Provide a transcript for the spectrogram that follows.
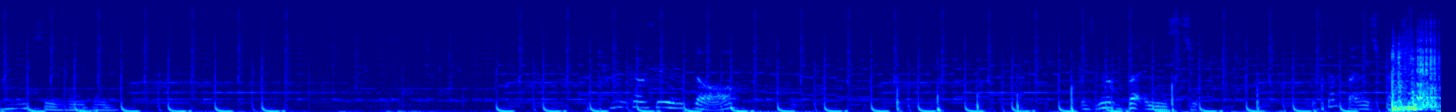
I missing something? I can't go through the door. There's no buttons to. There's no buttons to press.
